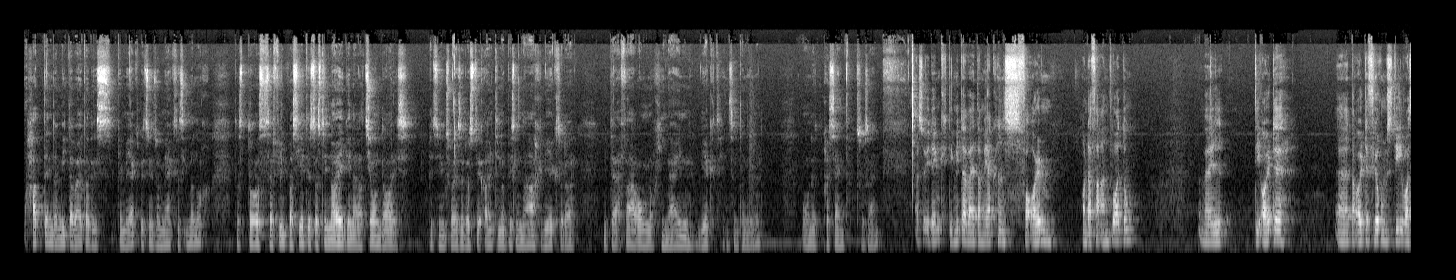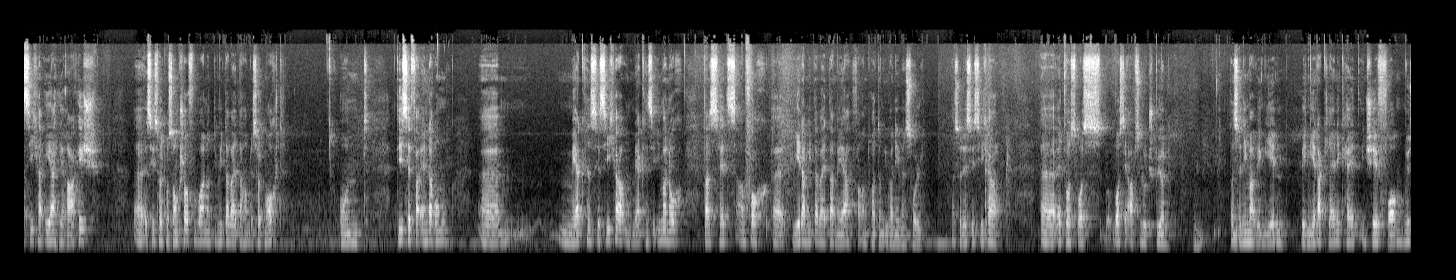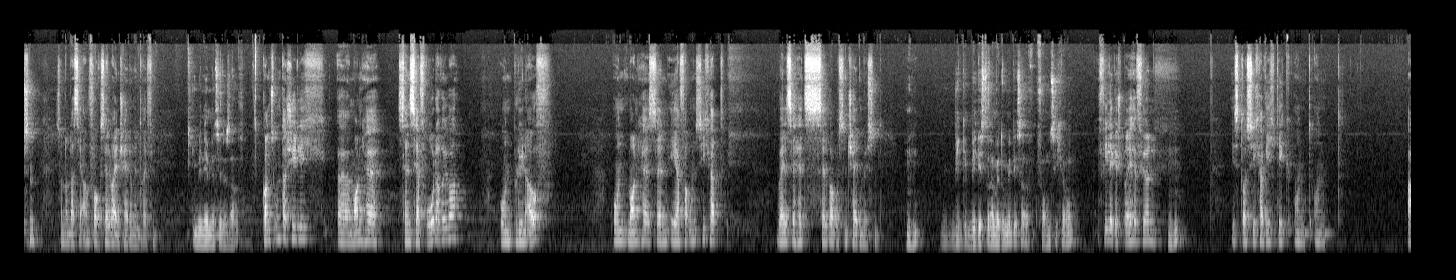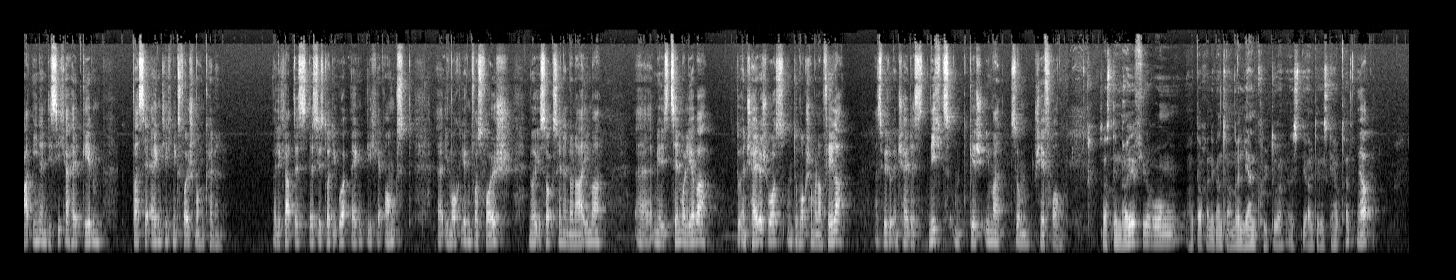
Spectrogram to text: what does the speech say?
hat denn der Mitarbeiter das gemerkt, beziehungsweise merkt es immer noch, dass da sehr viel passiert ist, dass die neue Generation da ist, beziehungsweise dass die alte noch ein bisschen nachwirkt oder mit der Erfahrung noch hineinwirkt ins Unternehmen, ohne präsent zu sein? Also ich denke, die Mitarbeiter merken es vor allem an der Verantwortung, weil die alte, der alte Führungsstil war sicher eher hierarchisch. Äh, es ist halt was angeschaffen worden und die Mitarbeiter haben das halt gemacht. Und diese Veränderung ähm, merken sie sicher und merken sie immer noch, dass jetzt einfach äh, jeder Mitarbeiter mehr Verantwortung übernehmen soll. Also das ist sicher äh, etwas, was, was sie absolut spüren. Mhm. Dass sie nicht mehr wegen, jeden, wegen jeder Kleinigkeit den Chef fragen müssen, sondern dass sie einfach selber Entscheidungen treffen. Wie nehmen Sie das auf? Ganz unterschiedlich. Äh, manche sind sehr froh darüber und blühen auf. Und manche sind eher verunsichert, weil sie jetzt selber was entscheiden müssen. Mhm. Wie, wie gehst du damit um mit dieser Verunsicherung? Viele Gespräche führen mhm. ist da sicher wichtig und, und auch ihnen die Sicherheit geben, dass sie eigentlich nichts falsch machen können. Weil ich glaube, das, das ist da die ureigentliche Angst, äh, ich mache irgendwas falsch. Nur ich sage es ihnen dann auch immer, äh, mir ist zehnmal lieber, du entscheidest was und du machst schon mal einen Fehler, als wie du entscheidest nichts und gehst immer zum Chef fragen. Das heißt, die neue Führung hat auch eine ganz andere Lernkultur, als die alte das gehabt hat. Ja.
